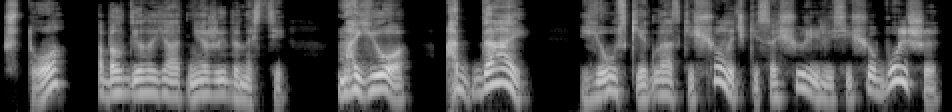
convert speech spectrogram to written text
«Что?» — обалдела я от неожиданности. «Мое! Отдай!» Ее узкие глазки-щелочки сощурились еще больше,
